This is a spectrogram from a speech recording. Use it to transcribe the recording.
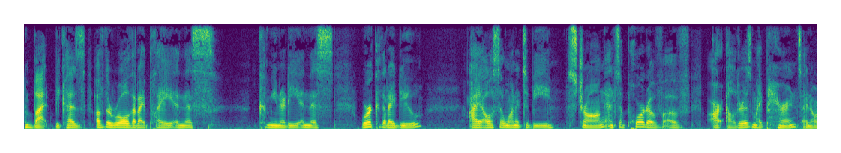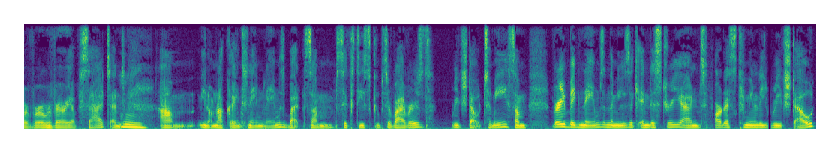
But because of the role that I play in this community in this work that I do, I also wanted to be strong and supportive of our elders, my parents. I know were, were very upset, and mm. um, you know I'm not going to name names, but some 60 Scoop survivors reached out to me. Some very big names in the music industry and artist community reached out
